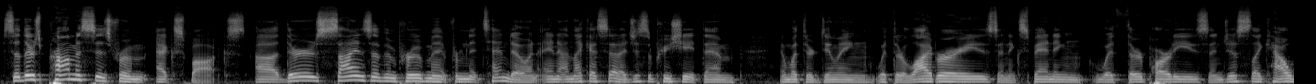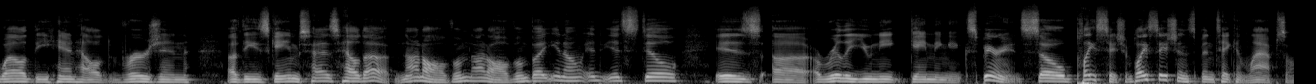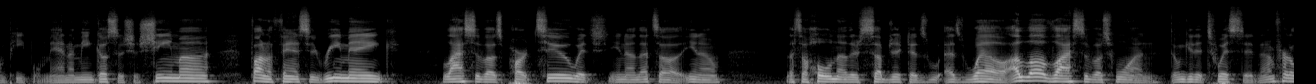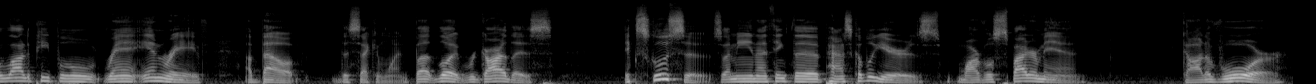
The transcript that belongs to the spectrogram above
so there's promises from Xbox. Uh, there's signs of improvement from Nintendo, and, and, and like I said, I just appreciate them and what they're doing with their libraries and expanding with third parties and just like how well the handheld version of these games has held up. Not all of them, not all of them, but you know, it, it still is uh, a really unique gaming experience. So PlayStation, PlayStation's been taking laps on people, man. I mean, Ghost of Tsushima, Final Fantasy Remake, Last of Us Part 2, which, you know, that's a, you know, that's a whole nother subject as as well. I love Last of Us One. Don't get it twisted. And I've heard a lot of people rant and rave about the second one. But look, regardless, exclusives. I mean, I think the past couple years, Marvel Spider-Man, God of War,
